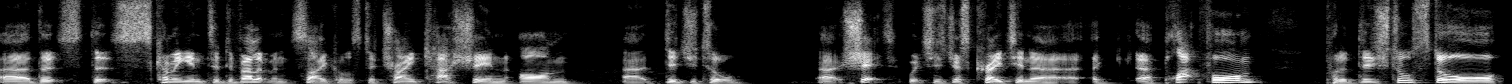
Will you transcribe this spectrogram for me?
uh, that's that's coming into development cycles to try and cash in on uh, digital uh, shit, which is just creating a, a, a platform, put a digital store,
